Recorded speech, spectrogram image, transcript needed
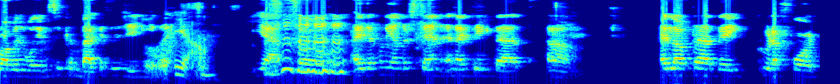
Robin Williams to come back as a genie? Like, Yeah. yeah, so I definitely understand, and I think that um, I love that they could afford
